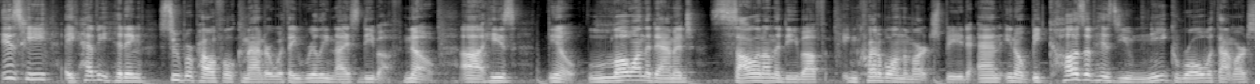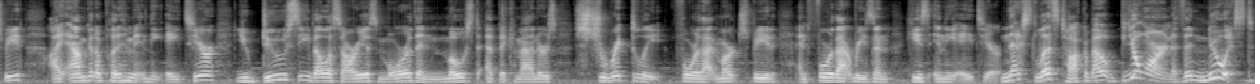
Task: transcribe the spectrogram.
is he a heavy hitting super powerful commander with a really nice debuff? No. Uh, he's you know low on the damage solid on the debuff incredible on the march speed. And you know because of his unique role with that march speed I am going to put him in the A tier. You do see Belisarius more than most epic commanders strictly for that march speed and for that reason he's in the A tier. Next let's talk about Bjorn the newest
